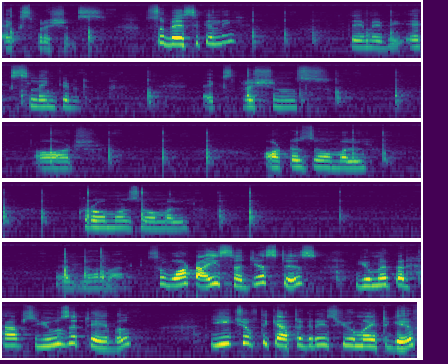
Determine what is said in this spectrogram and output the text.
expressions. So, basically they may be X linked expressions or autosomal, chromosomal abnormality. So, what I suggest is you may perhaps use a table, each of the categories you might give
